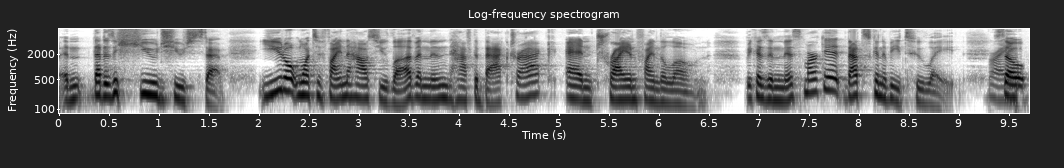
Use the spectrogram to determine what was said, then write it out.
And that is a huge, huge step. You don't want to find the house you love and then have to backtrack and try and find the loan because in this market, that's going to be too late. Right. So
